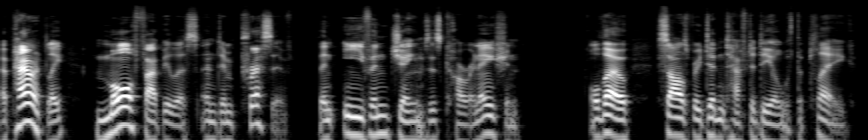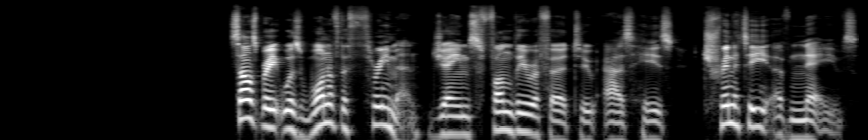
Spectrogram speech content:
apparently more fabulous and impressive than even James's coronation, although Salisbury didn't have to deal with the plague. Salisbury was one of the three men James fondly referred to as his Trinity of Knaves,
